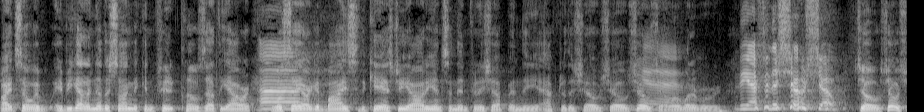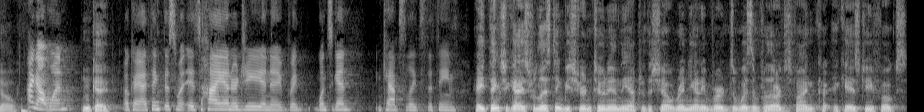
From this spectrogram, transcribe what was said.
All right, so have, have you got another song that can fit, close out the hour? we'll say Uh, our goodbyes to the KSG audience and then finish up in the after the show show show show or whatever we The after the show show. Show show show. I got one. Okay. Okay, I think this one is high energy and it once again encapsulates the theme. Hey, thanks you guys for listening. Be sure and tune in the after the show. Ren, you got any words of wisdom for our fine KSG folks?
